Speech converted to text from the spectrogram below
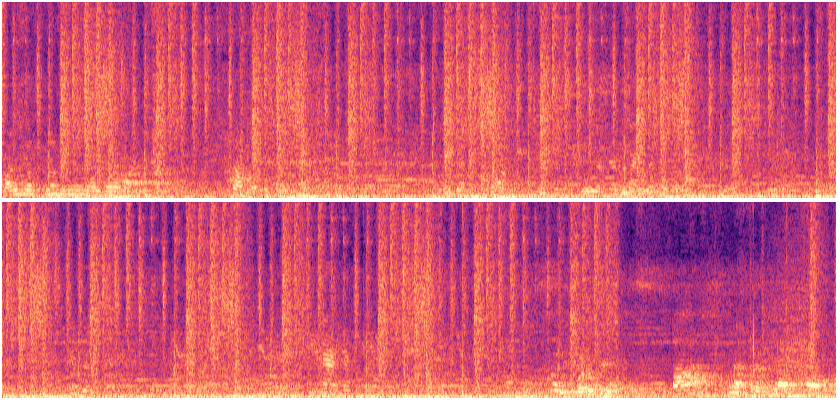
많이 잡히면 얼마나 많이 madam ji पाँच नंबर प्लेटफॉर्म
